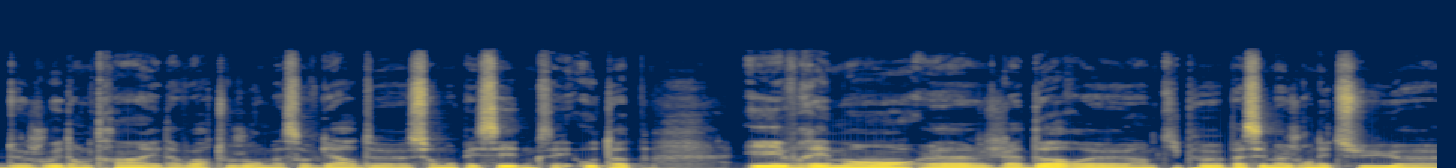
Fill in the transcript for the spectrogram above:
de jouer dans le train et d'avoir toujours ma sauvegarde sur mon PC. Donc c'est au top. Et vraiment, euh, j'adore euh, un petit peu passer ma journée dessus, euh,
